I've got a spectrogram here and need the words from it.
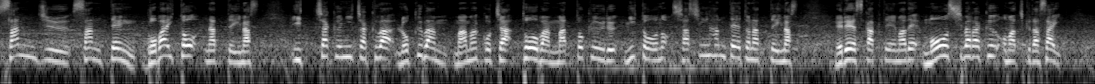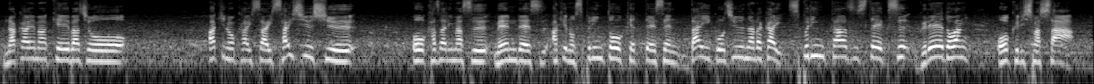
33.5倍となっています。1着2着は6番ママコチャ当番マットクール2頭の写真判定となっています。レース確定までもうしばらくお待ちください。中山競馬場秋の開催最終週を飾りますメンレース秋のスプリント決定戦第57回スプリンターズステークスグレード1お送りしました。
